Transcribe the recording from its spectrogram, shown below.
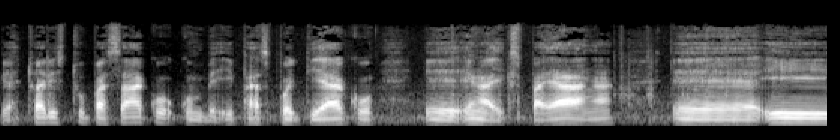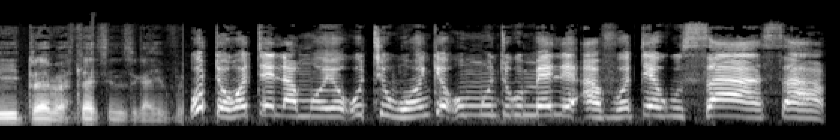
uyathwala isithupha sakho kumbe ipassport yakho eh enga-expiranga eh i-driver's license kayivu. Udokotela moyo uthi wonke umuntu kumele avote kusasa.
